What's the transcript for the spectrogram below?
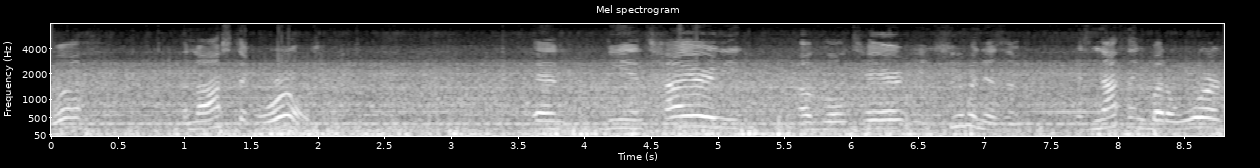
well, the Gnostic world. And the entirety of Voltaire in humanism is nothing but a work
